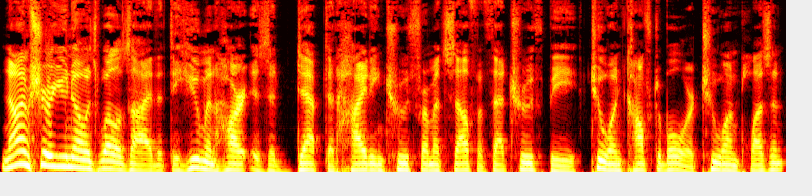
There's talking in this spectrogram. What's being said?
Now, I'm sure you know as well as I that the human heart is adept at hiding truth from itself if that truth be too uncomfortable or too unpleasant.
